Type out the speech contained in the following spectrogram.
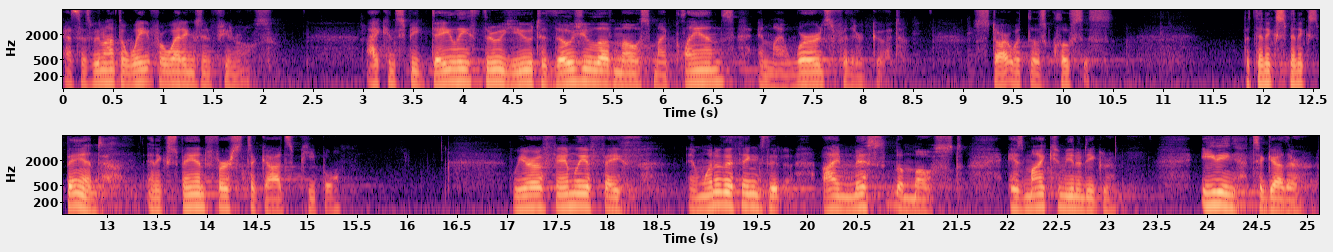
God says we don't have to wait for weddings and funerals. I can speak daily through you to those you love most, my plans and my words for their good. Start with those closest. But then expand, and expand first to God's people. We are a family of faith, and one of the things that I miss the most is my community group. Eating together,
